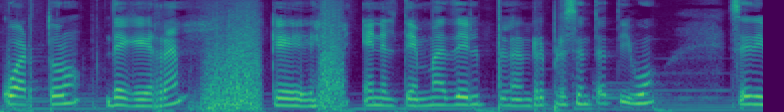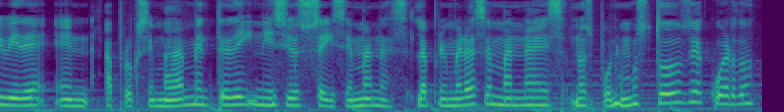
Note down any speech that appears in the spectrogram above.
cuarto de guerra, que en el tema del plan representativo se divide en aproximadamente de inicios seis semanas. La primera semana es nos ponemos todos de acuerdo,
